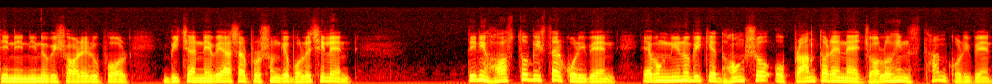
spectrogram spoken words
তিনি নিনবী শহরের উপর বিচার নেবে আসার প্রসঙ্গে বলেছিলেন, তিনি হস্ত বিস্তার করিবেন এবং নিনবীকে ধ্বংস ও প্রান্তরে ন্যায় জলহীন স্থান করিবেন।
